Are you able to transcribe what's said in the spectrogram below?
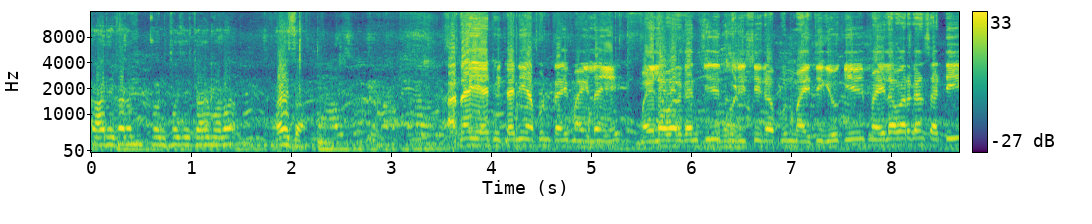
कार्यक्रम गणपती टायमाला व्हायचा. आता या ठिकाणी आपण काही महिला आहे. महिला वर्गांची थोडीशी आपण माहिती घेऊ की महिला वर्गांसाठी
